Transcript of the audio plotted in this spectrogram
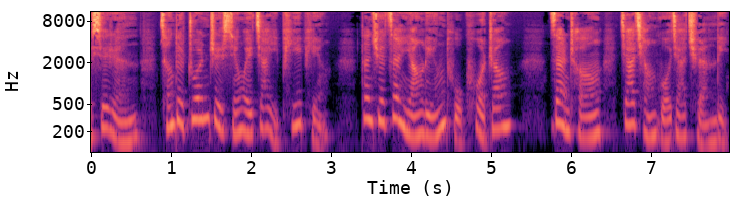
些人曾对专制行为加以批评，但却赞扬领土扩张，赞成加强国家权力。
